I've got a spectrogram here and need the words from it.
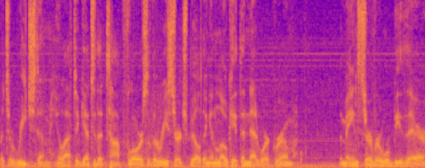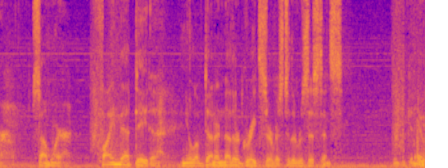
But to reach them, you'll have to get to the top floors of the research building and locate the network room. The main server will be there, somewhere. Find that data, and you'll have done another great service to the Resistance. You can do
